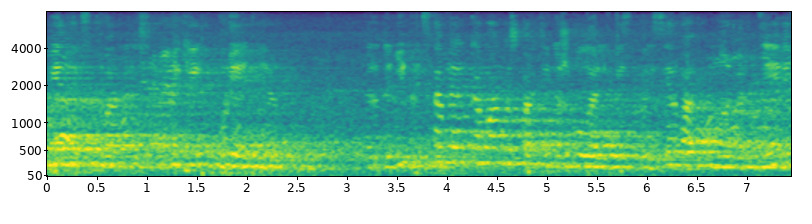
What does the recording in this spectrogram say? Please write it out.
первенства Республики Бурятия. Эрдени представляет команду спортивной школы Олимпийского резерва номер 9,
